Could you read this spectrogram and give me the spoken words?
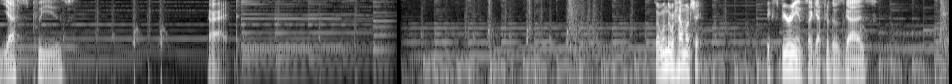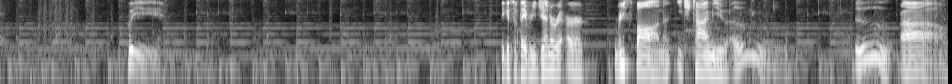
Yes, please. Alright. So I wonder how much experience I get for those guys. Whee. Because if they regenerate or respawn each time you... Oh. Ooh. Oh.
